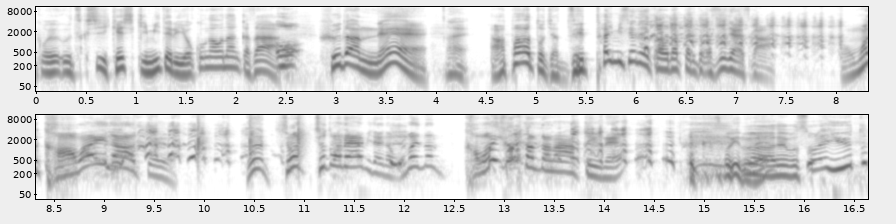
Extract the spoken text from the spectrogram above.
はいこう美しい景色見てる横顔なんかさお普段ねはい。アパートじゃ絶対見せねえ顔だったりとかするじゃないですか。お前可愛いなっていう。えちょちょっと待てみたいなお前なん可愛かったんだなっていうね。そういうのね。まあでもそれ言うと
